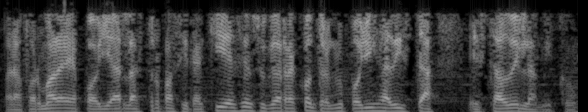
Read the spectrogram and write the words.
para formar y apoyar las tropas iraquíes en su guerra contra el grupo yihadista Estado Islámico.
